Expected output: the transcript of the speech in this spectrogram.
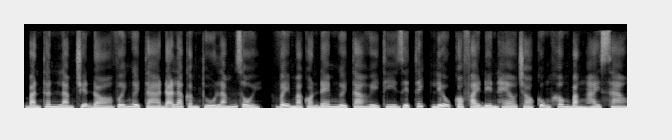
bản thân làm chuyện đó với người ta đã là cầm thú lắm rồi, vậy mà còn đem người ta hủy thi diệt tích liệu có phải đến heo chó cũng không bằng hay sao?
